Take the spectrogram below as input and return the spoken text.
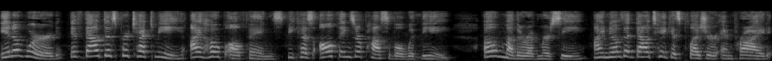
In a word, if thou dost protect me I hope all things, because all things are possible with thee. Oh mother of mercy, I know that thou takest pleasure and pride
